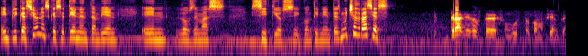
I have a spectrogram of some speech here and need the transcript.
e implicaciones que se tienen también en los demás sitios y continentes. Muchas gracias. Gracias a ustedes, un gusto como siempre.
